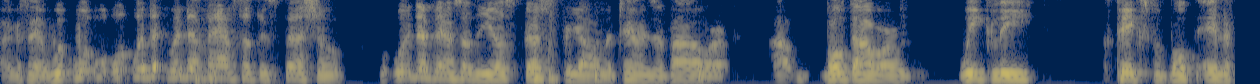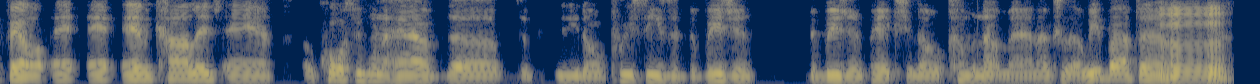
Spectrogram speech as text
like I said, we, we, we, we'll definitely have something special. We'll definitely have something you know special for y'all in terms of our uh, both our weekly picks for both the NFL and, and, and college, and of course we want to have the the you know preseason division division picks, you know, coming up, man. Actually, we about to. Mm.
